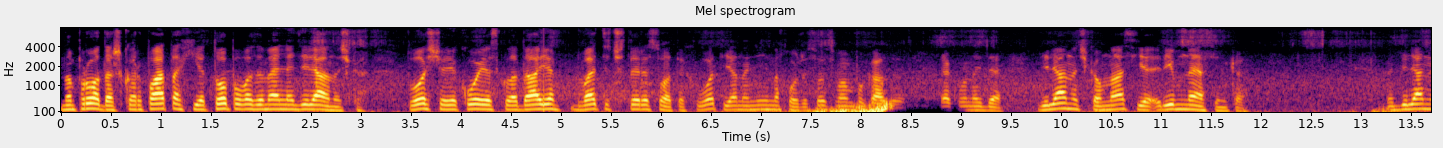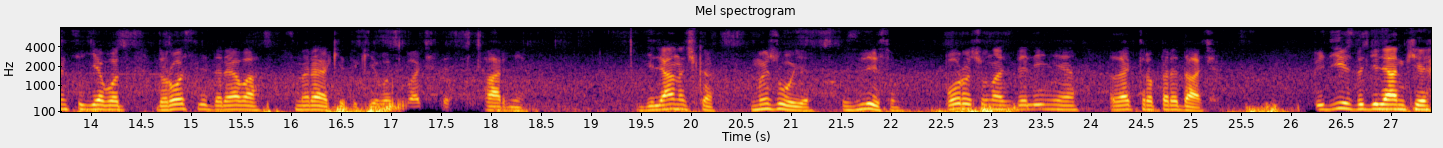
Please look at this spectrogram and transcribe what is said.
На продаж в Карпатах є топова земельна діляночка, площа якої складає 24 сотих. От я на ній знаходжусь, ось вам показую, як вона йде. Діляночка в нас є рівнесенька. На ділянці є от дорослі дерева смереки такі, от, бачите, гарні. Діляночка межує з лісом. Поруч у нас йде лінія електропередач. Під'їзд до ділянки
